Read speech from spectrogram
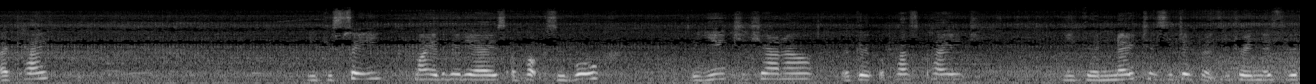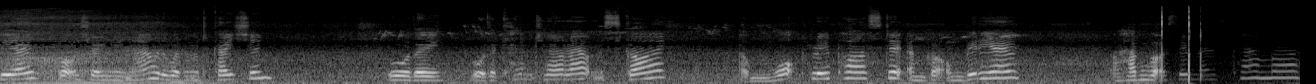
Okay? You can see my other videos of Foxy Wolf, the YouTube channel, the Google Plus page. You can notice the difference between this video, what I'm showing you now, the weather notification, or the or the chemtrail out in the sky, and what flew past it and got on video. I haven't got a zoom lens camera.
